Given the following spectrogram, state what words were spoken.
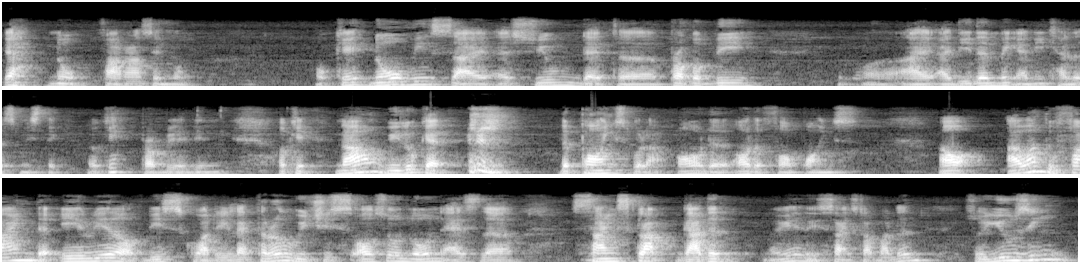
yeah no Farah said no. Okay no means I assume that uh, probably uh, I, I didn't make any careless mistake. Okay probably I didn't. Okay now we look at the points pula all the all the four points. Now I want to find the area of this quadrilateral which is also known as the science club garden. Okay the science club garden so using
